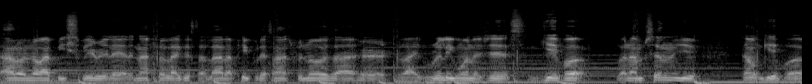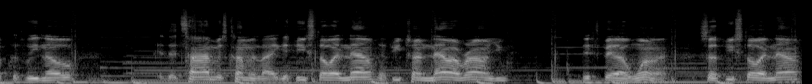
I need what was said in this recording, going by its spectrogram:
I don't know. I be spirit led, and I feel like it's a lot of people that's entrepreneurs out here like really want to just give up. But I'm telling you, don't give up because we know the time is coming. Like if you start now, if you turn now around, you it fair one. So if you start now,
